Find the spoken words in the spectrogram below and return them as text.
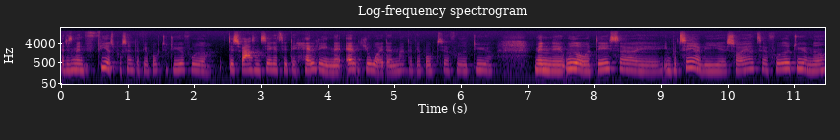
er det simpelthen 80%, der bliver brugt til dyrefoder. Det svarer sådan cirka til det halvdelen af alt jord i Danmark, der bliver brugt til at fodre dyr. Men øh, udover det, så øh, importerer vi øh, soja til at fodre dyr med,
